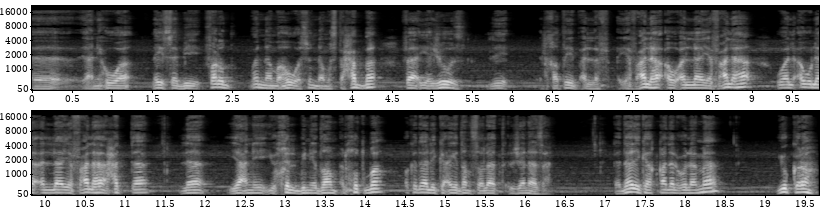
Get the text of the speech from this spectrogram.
آه، يعني هو ليس بفرض وإنما هو سنة مستحبة فيجوز للخطيب أن يفعلها أو ألا يفعلها والأولى ألا يفعلها حتى لا يعني يخل بنظام الخطبة وكذلك أيضا صلاة الجنازة. كذلك قال العلماء يكره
